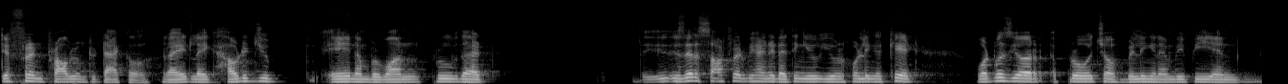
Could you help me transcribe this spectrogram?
different problem to tackle, right? Like, how did you a number one prove that is there a software behind it? I think you you're holding a kit. What was your approach of building an mvp and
